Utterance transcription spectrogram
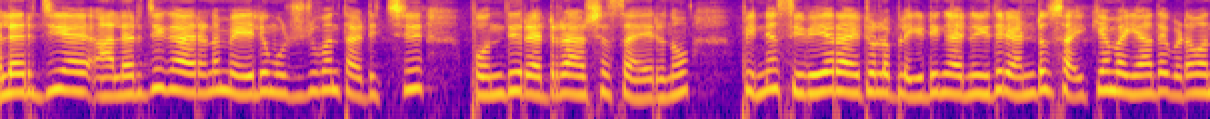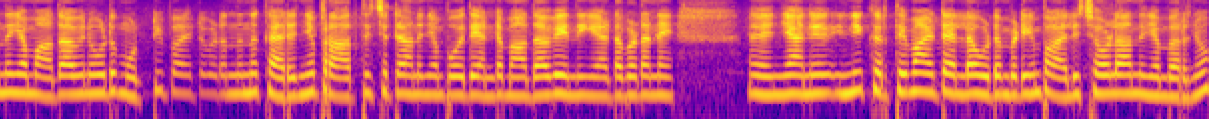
അലർജി അലർജി കാരണം മേൽ മുഴുവൻ തടിച്ച് പൊന്തി റെഡ് റാഷസ് ആയിരുന്നു. പിന്നെ സിവിയർ ആയിട്ടുള്ള ബ്ലീഡിംഗ് ആയിരുന്നു. ഇത് രണ്ടും സഹിക്കാൻ വയ്യാതെ ഇവിടെ വന്ന് ഞാൻ മാതാവിനോട് മുട്ടിപ്പായിട്ട് ഇവിടെ നിന്ന് കരഞ്ഞ് പ്രാർത്ഥിച്ചിട്ടാണ് ഞാൻ പോയത്. എന്റെ മാതാവ് നീ ഇടപെടനെ ഞാൻ ഇനി കൃത്യമായിട്ട് എല്ലാ ഉടമ്പടിയും പാലിച്ചോളാം എന്ന് ഞാൻ പറഞ്ഞു.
